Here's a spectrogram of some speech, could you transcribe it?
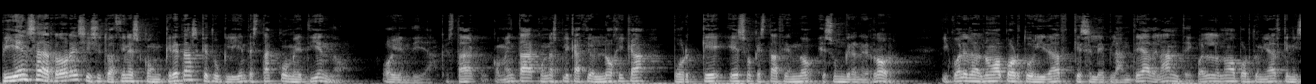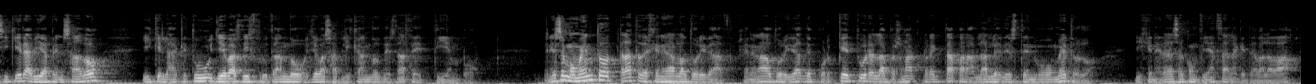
Piensa errores y situaciones concretas que tu cliente está cometiendo hoy en día. Que está, comenta con una explicación lógica por qué eso que está haciendo es un gran error. Y cuál es la nueva oportunidad que se le plantea adelante. Cuál es la nueva oportunidad que ni siquiera había pensado y que la que tú llevas disfrutando o llevas aplicando desde hace tiempo. En ese momento trata de generar la autoridad. Generar la autoridad de por qué tú eres la persona correcta para hablarle de este nuevo método. Y generar esa confianza en la que te hablaba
